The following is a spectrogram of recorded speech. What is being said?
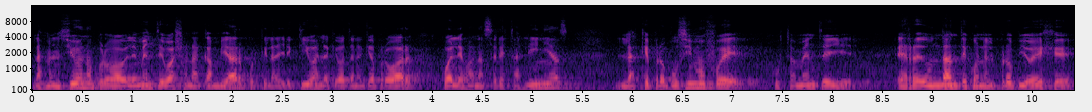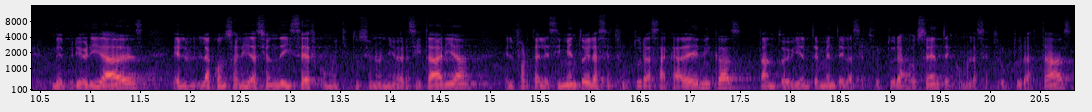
Las menciono, probablemente vayan a cambiar porque la directiva es la que va a tener que aprobar cuáles van a ser estas líneas. Las que propusimos fue justamente, y es redundante con el propio eje de prioridades, la consolidación de ISEF como institución universitaria, el fortalecimiento de las estructuras académicas, tanto evidentemente las estructuras docentes como las estructuras TAS,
